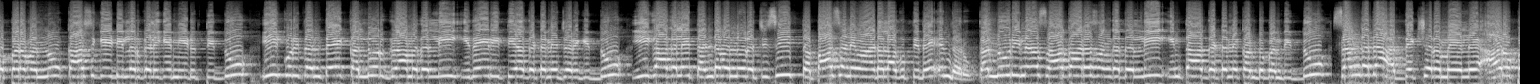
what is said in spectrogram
ಗೊಬ್ಬರವನ್ನು ಖಾಸಗಿ ಡೀಲರ್ ಗಳಿಗೆ ನೀಡುತ್ತಿದ್ದು, ಈ ಕುರಿತಂತೆ ಕಲ್ಲೂರು ಗ್ರಾಮದಲ್ಲಿ ಇದೇ ರೀತಿಯ ಘಟನೆ ಜರುಗಿದ್ದು, ಈಗಾಗಲೇ ತಂಡವನ್ನು ರಚಿಸಿ ತಪಾಸಣೆ ಮಾಡಲಾಗುತ್ತಿದೆ ಎಂದರು. ಕಲ್ಲೂರಿನ ಸಹಕಾರ ಸಂಘದಲ್ಲಿ ಇಂತಹ ಘಟನೆ ಕಂಡು ಬಂದಿದ್ದು ಸಂಘದ ಅಧ್ಯಕ್ಷರ ಮೇಲೆ ಆರೋಪ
